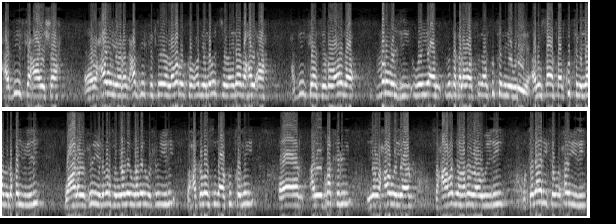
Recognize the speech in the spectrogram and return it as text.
حديثك عائشة. آه، وحوية رجع حديثك سورة لبرك وعودي لبسر إلى ضحية حديثك سيروا هذا مروزي ويان مدك الواصل عن كتب اليومية الوصاص عن كتب اليوم القيوي وعلى وحيري لبرك ودي ودي وحوري وحكى الله سيدا عن كتب لي على بكري يوحوية صحابة هذا وعويري وكذلك وحيري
